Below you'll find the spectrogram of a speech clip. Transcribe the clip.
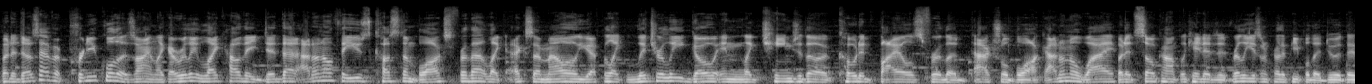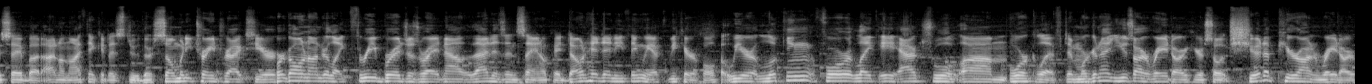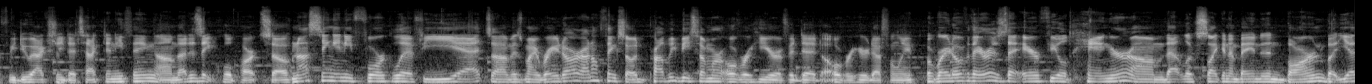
But it does have a pretty cool design. Like, I really like how they did that. I don't know if they used custom blocks for that, like XML. You have to, like, literally go and, like, change the coded files for the actual block. I don't know why, but it's so complicated. It really isn't for the people that do it, they say, but I don't know. I think it is, dude. There's so many train tracks here. We're going under, like, three bridges right now. That is insane. Okay, don't hit anything. We have to be careful. But we are looking for, like, a actual, um, forklift, and we're gonna use our radar here, so it should appear on radar if we do actually detect anything. Um, that is a cool part, so I'm not seeing any forklift yet. Um, is my radar? I don't think so. It'd probably be somewhere over here if it did. Over here, definitely. But right over there is the airfield hangar. Um, that looks like an abandoned barn. But yes,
